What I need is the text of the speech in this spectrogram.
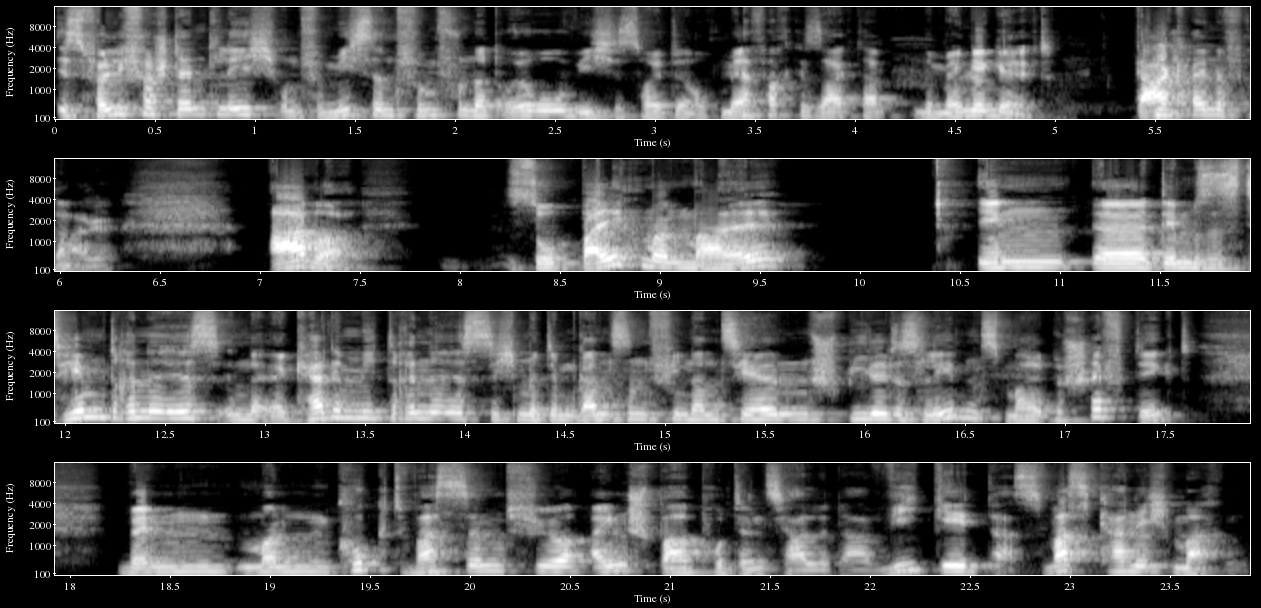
ist völlig verständlich und für mich sind 500 Euro, wie ich es heute auch mehrfach gesagt habe, eine Menge Geld. Gar keine Frage. Aber sobald man mal in äh, dem System drinne ist, in der Academy drinne ist, sich mit dem ganzen finanziellen Spiel des Lebens mal beschäftigt, wenn man guckt, was sind für Einsparpotenziale da? Wie geht das? Was kann ich machen?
